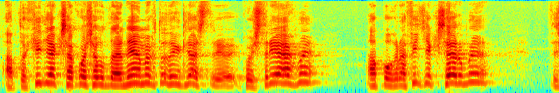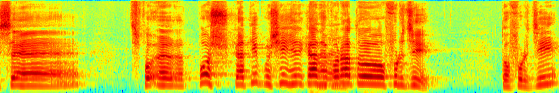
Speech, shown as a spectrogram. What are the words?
Από το 1689 μέχρι το 2023 έχουμε απογραφή και ξέρουμε τις, ε, τις, πο- ε, πόσους κατοίκους είχε κάθε φορά το φουρτζί. Το φουρτζί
